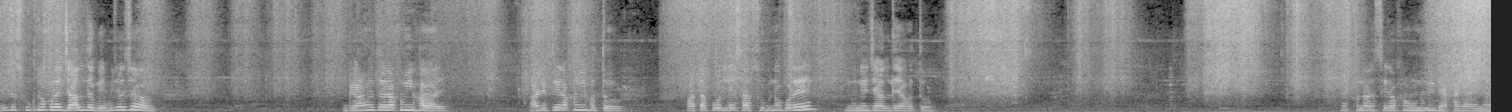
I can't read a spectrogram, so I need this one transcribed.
এগুলো শুকনো করে জাল দেবে, বুঝেছ? গ্রামে তো এরকমই হয়, আগে তো এরকমই হতো। পাতা পড়লে সব শুকনো করে নুনে জাল দেয়া হতো। এখন আর সেরকম উনুনই দেখা যায় না।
